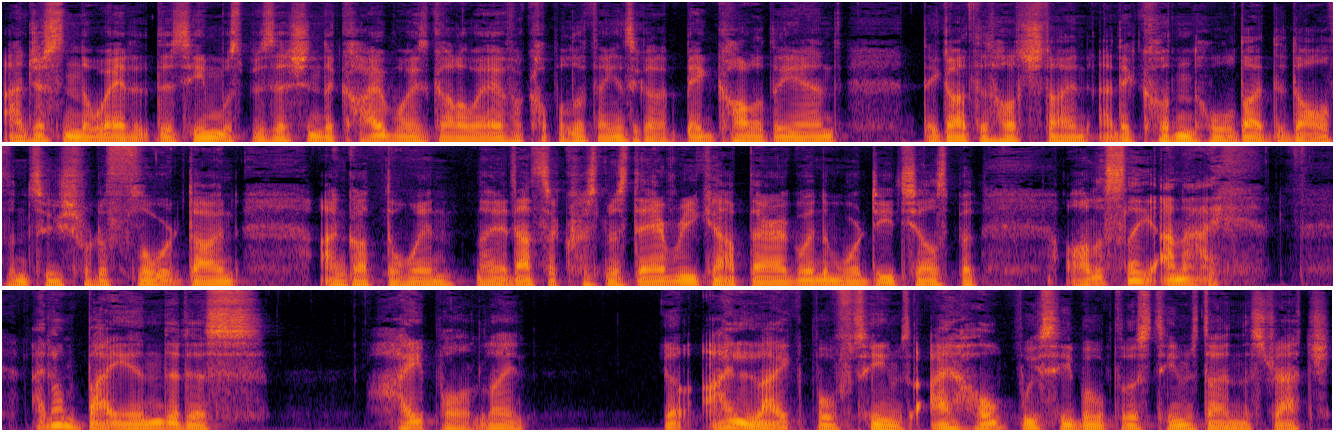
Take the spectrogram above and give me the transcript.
And just in the way that the team was positioned, the Cowboys got away with a couple of things. They got a big call at the end. They got the touchdown, and they couldn't hold out the Dolphins, who sort of floored down and got the win. Now that's a Christmas Day recap. There, I'll go into more details, but honestly, and I, I don't buy into this hype online. You know, I like both teams. I hope we see both those teams down the stretch.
